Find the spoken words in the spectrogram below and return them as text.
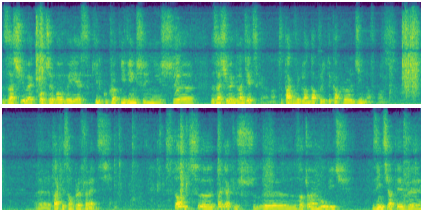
zasiłek pogrzebowy jest kilkukrotnie większy niż e, zasiłek dla dziecka. No, to tak wygląda polityka prorodzinna w Polsce. E, Takie są preferencje. Stąd, e, tak jak już e, zacząłem mówić, z inicjatywy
